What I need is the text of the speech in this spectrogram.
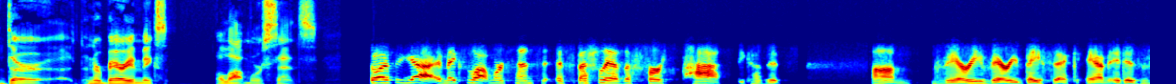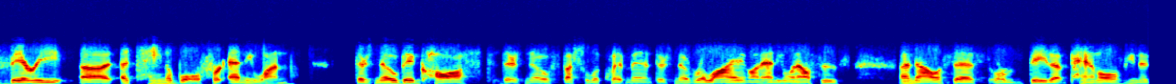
there, an herbarium makes a lot more sense. So I say, yeah, it makes a lot more sense, especially as a first pass, because it's um, very, very basic and it is very uh, attainable for anyone. There's no big cost. There's no special equipment. There's no relying on anyone else's analysis or data panel, you know,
